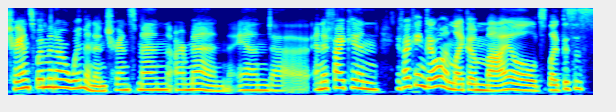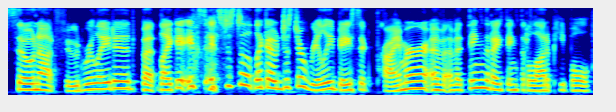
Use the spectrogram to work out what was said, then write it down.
trans women are women and trans men are men. And uh, and if i can if i can go on like a mild like this is so not food related but like it's it's just a, like a just a really basic primer of, of a thing that i think that a lot of people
